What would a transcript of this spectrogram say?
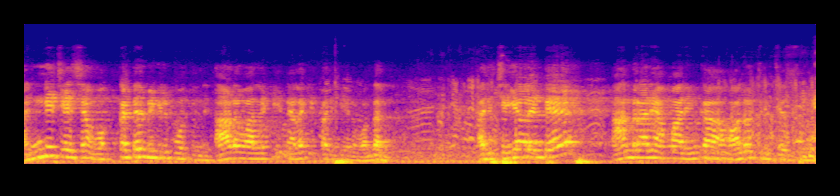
అన్ని చేసాం ఒక్కటే మిగిలిపోతుంది. ఆడవాళ్ళకి నెలకి పదిహేను వందలు. అది చెయ్యాలంటే ఆంధ్రాని అమ్మాలి ఇంకా ఆలోచన చేస్తుంది.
